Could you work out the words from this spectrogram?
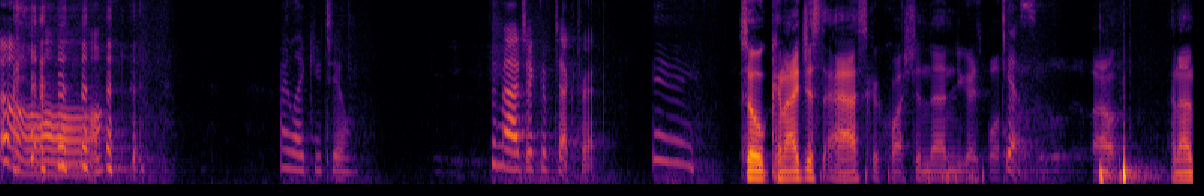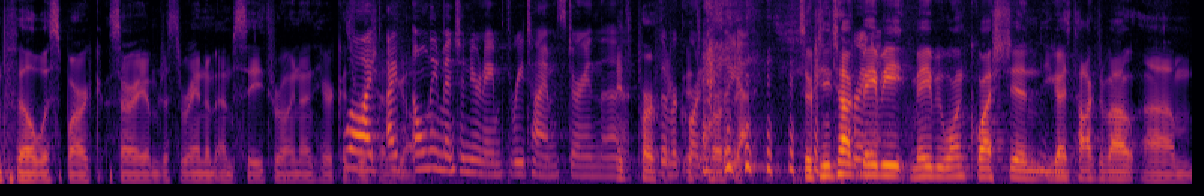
Aww. I like you too. The magic of Tech Trek. Yay. So can I just ask a question then? You guys both Yes. about. And I'm Phil with Spark. Sorry, I'm just a random MC throwing on here because Well, I, I only mentioned your name three times during the, It's perfect. the it's recording. So perfect. yeah. So can you talk maybe maybe one question? You guys talked about um,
